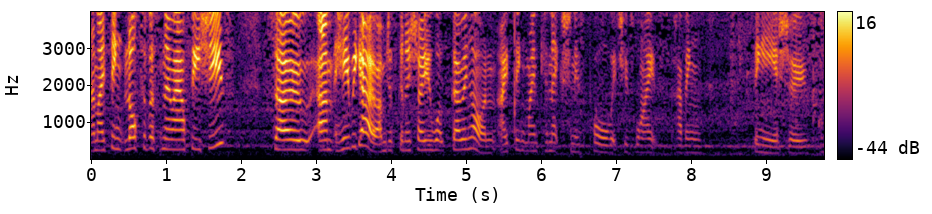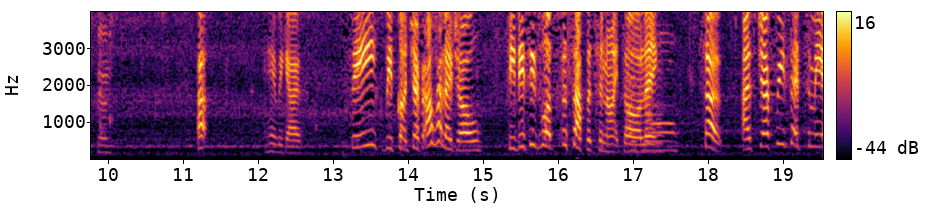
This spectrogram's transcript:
and I think lots of us know our fishies. So um, here we go. I'm just going to show you what's going on. I think my connection is poor, which is why it's having thingy issues. Okay. Ah, here we go. See, we've got Jeffrey. Oh, hello, Joel. See, this is what's for supper tonight, darling. So, as Jeffrey said to me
